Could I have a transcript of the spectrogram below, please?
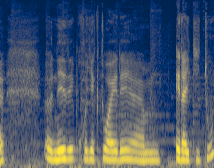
uh, nire proiektua ere um, eraikitu.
